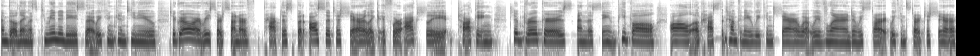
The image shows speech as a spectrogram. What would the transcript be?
and building this community so that we can continue to grow our research center practice, but also to share, like, if we're actually talking to brokers and the same people all across the company, we can share what we've learned and we start we can start to share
